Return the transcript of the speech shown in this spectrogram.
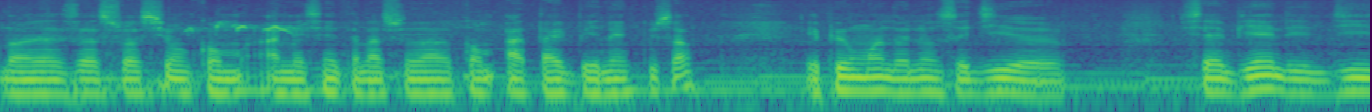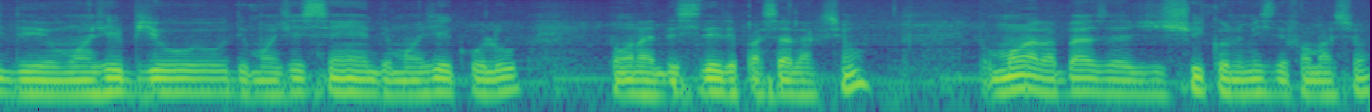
dans les associations comme Amnesty International, comme Attaque Bénin, tout ça. Et puis, au moment donné, on s'est dit, euh, c'est bien de de manger bio, de manger sain, de manger écolo. Donc, on a décidé de passer à l'action. Moi, à la base, je suis économiste de formation.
